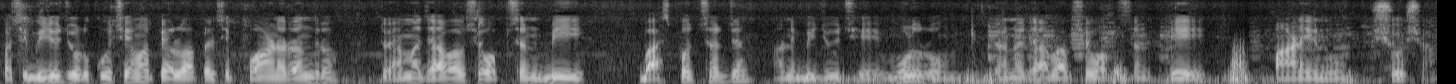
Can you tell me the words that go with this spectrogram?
પછી બીજું જોડકું છે એમાં પહેલું આપેલ છે પર્ણરંધ્ર. તો એમાં જવાબ આવશે ઓપ્શન બી બાષ્પોત્સર્જન અને બીજું છે મૂળ રોમ તેનો જવાબ આવશે ઓપ્શન એ પાણીનું શોષણ.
